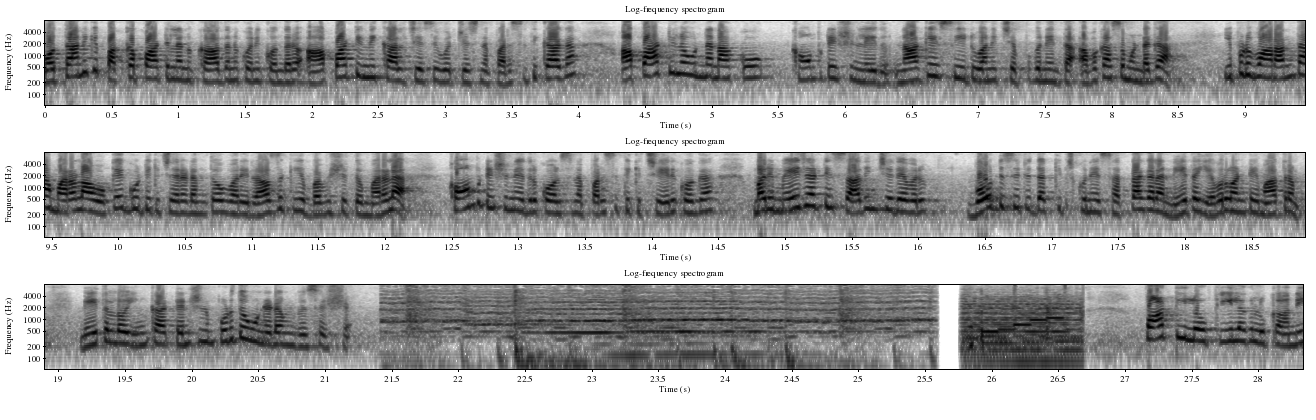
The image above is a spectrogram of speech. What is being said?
మొత్తానికి పక్క పార్టీలను కాదనుకొని కొందరు ఆ పార్టీని కాల్ చేసి వచ్చేసిన పరిస్థితి కాగా ఆ పార్టీలో ఉన్న నాకు కాంపిటీషన్ లేదు నాకే సీటు అని చెప్పుకునేంత అవకాశం ఉండగా ఇప్పుడు వారంతా మరలా ఒకే గుటికి చేరడంతో వారి రాజకీయ భవిష్యత్తు మరలా కాంపిటీషన్ ఎదుర్కోవాల్సిన పరిస్థితికి చేరుకోగా మరి మేజార్టీ సాధించేదెవరు బోర్డు సీటు దక్కించుకునే సత్తాగల నేత ఎవరు అంటే మాత్రం నేతల్లో ఇంకా టెన్షన్ పుడుతూ ఉండడం విశేషం. పార్టీలో కీలకులు కానీ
